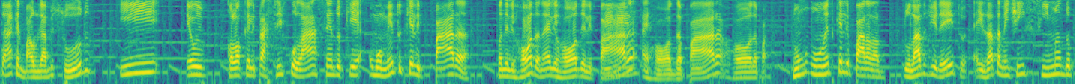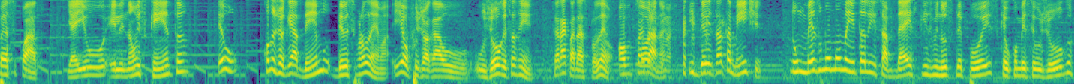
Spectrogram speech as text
Tá, aquele barulho absurdo. E eu coloco ele pra circular, sendo que o momento que ele para, quando ele roda, né? Ele roda, ele para, aí roda, para, roda, para. No, no momento que ele para lá do lado direito, é exatamente em cima do PS4. E aí o, ele não esquenta. Eu, quando eu joguei a demo, deu esse problema. E eu fui jogar o, o jogo e disse assim: será que vai dar esse problema? Óbvio que vai Lógico, dar, né? E deu exatamente no mesmo momento ali, sabe? 10, 15 minutos depois que eu comecei o jogo,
